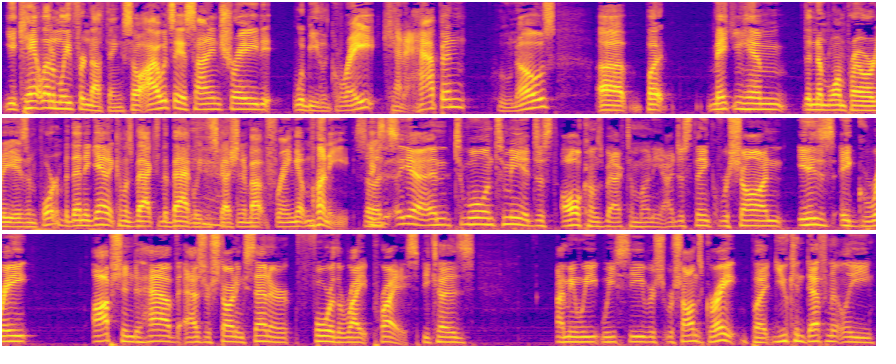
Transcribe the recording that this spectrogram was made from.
you can't let him leave for nothing. So I would say a signing trade would be great. Can it happen? Who knows? Uh, but making him the number one priority is important. But then again, it comes back to the Bagley discussion about freeing up money. So Ex- it's yeah, and to, well, and to me, it just all comes back to money. I just think Richaun is a great option to have as your starting center for the right price because, I mean, we we see Rash- Richaun's great, but you can definitely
